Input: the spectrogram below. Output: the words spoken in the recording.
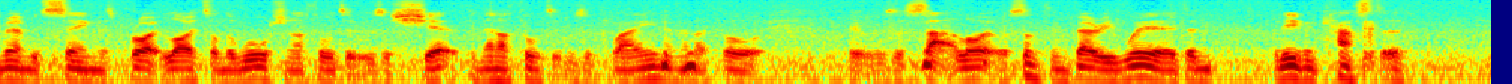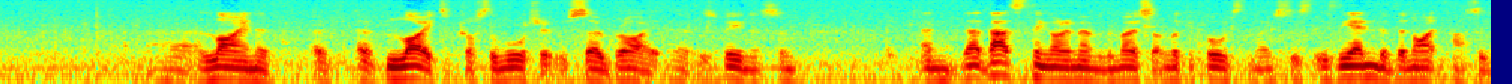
remembered seeing this bright light on the water, and I thought it was a ship, and then I thought it was a plane, and then I thought it was a satellite or something very weird, and it even cast a, a line of, of, of light across the water. It was so bright. It was Venus, and and that, that's the thing I remember the most. I'm looking forward to the most is, is the end of the night passage.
